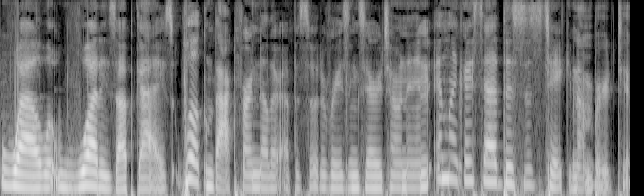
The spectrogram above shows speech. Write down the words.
Well, what is up, guys? Welcome back for another episode of Raising Serotonin. And like I said, this is take number two.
